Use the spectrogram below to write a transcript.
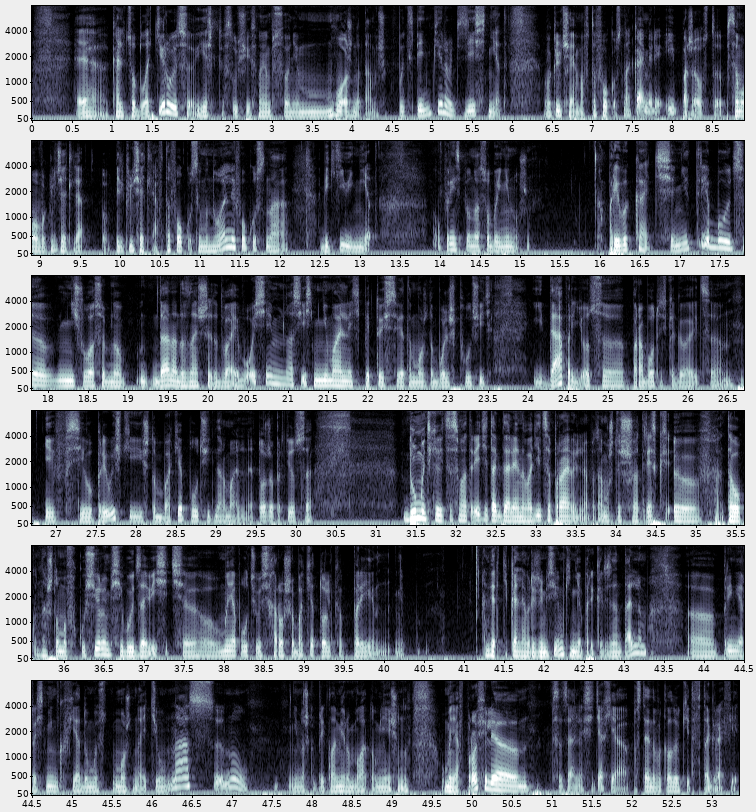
э, кольцо блокируется. Если в случае с моим Sony можно там еще поэкспериментировать, здесь нет. Выключаем автофокус на камере и, пожалуйста, самого выключателя, переключателя автофокус и мануальный фокус на объективе нет. Ну, в принципе, он особо и не нужен привыкать не требуется ничего особенного. Да, надо знать, что это 2.8, у нас есть минимальный теперь, то есть света можно больше получить. И да, придется поработать, как говорится, и в силу привычки, и чтобы баке получить нормальное, тоже придется думать, как говорится, смотреть и так далее, наводиться правильно, потому что еще отрезк э, того, на что мы фокусируемся, будет зависеть. Э, у меня получился хороший бакет только при вертикальном режиме съемки, не при горизонтальном. Э, примеры снимков, я думаю, можно найти у нас. Ну, немножко рекламируем, ладно, у меня еще у меня в профиле в социальных сетях я постоянно выкладываю какие-то фотографии.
